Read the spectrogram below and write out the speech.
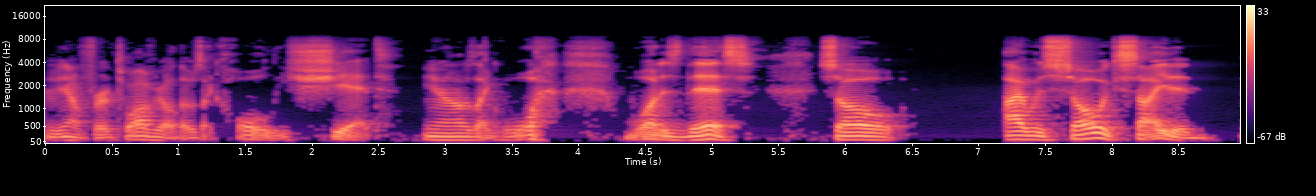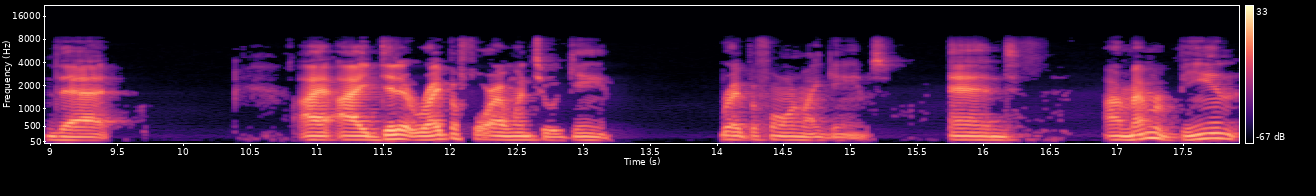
you know, for a 12-year-old, I was like, "Holy shit." You know, I was like, "What what is this?" So I was so excited that I I did it right before I went to a game. Right before one of my games. And I remember being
